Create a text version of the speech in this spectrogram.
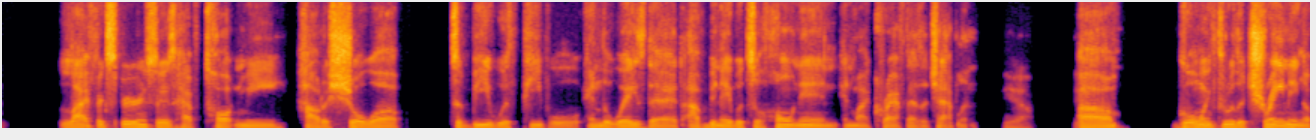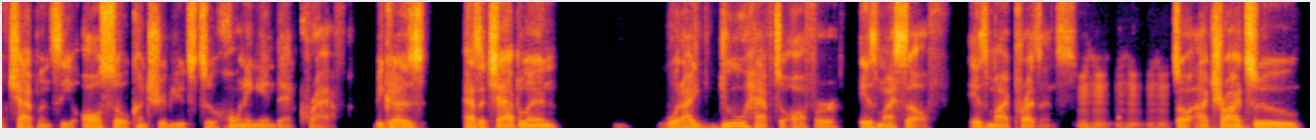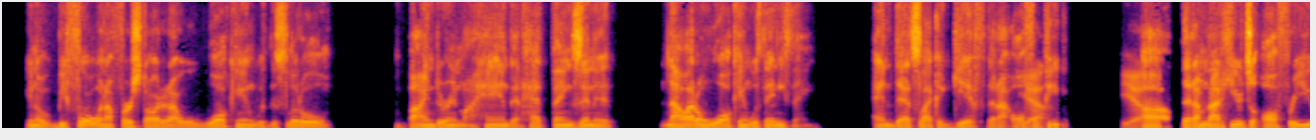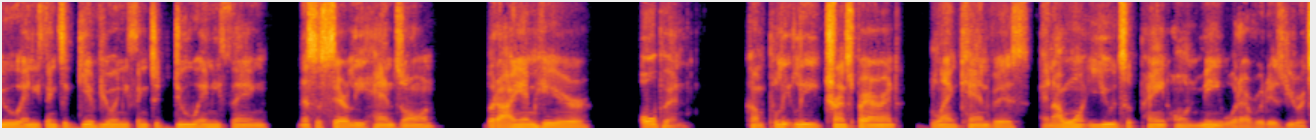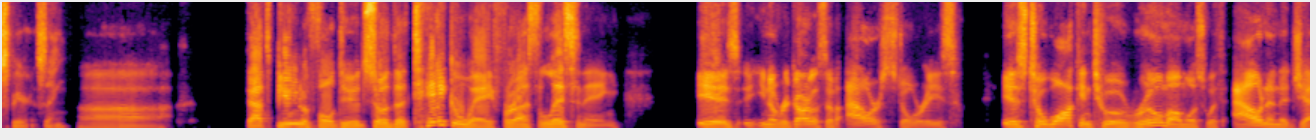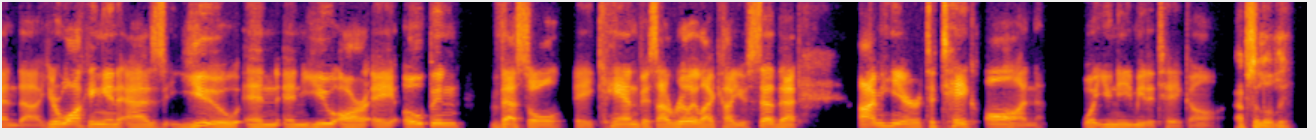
Life experiences have taught me how to show up to be with people in the ways that I've been able to hone in in my craft as a chaplain. yeah Yeah. Um, going through the training of chaplaincy also contributes to honing in that craft because as a chaplain, what I do have to offer is myself, is my presence. hmm hmm hmm So I try to, you know, before when I first started, I would walk in with this little binder in my hand that had things in it. Now I don't walk in with anything. And that's like a gift that I offer Yeah. people yeah uh, that I'm not here to offer you anything, to give you anything, to do anything necessarily hands on, but I am here open, completely transparent, blank canvas, and I want you to paint on me whatever it is you're experiencing. Ah, that's beautiful, dude. So the takeaway for us listening is, you know, regardless of our stories, is to walk into a room almost without an agenda. You're walking in as you and and you are a open vessel, a canvas. I really like how you said that. I'm here to take on what you need me to take on. Absolutely.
